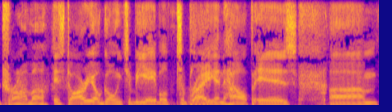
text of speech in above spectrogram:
drama. Is Dario going to be able to play Right. and help? Is um,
